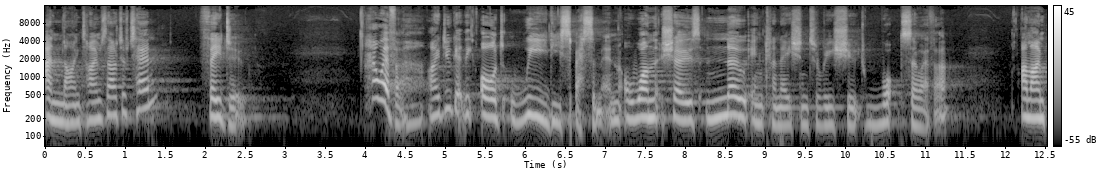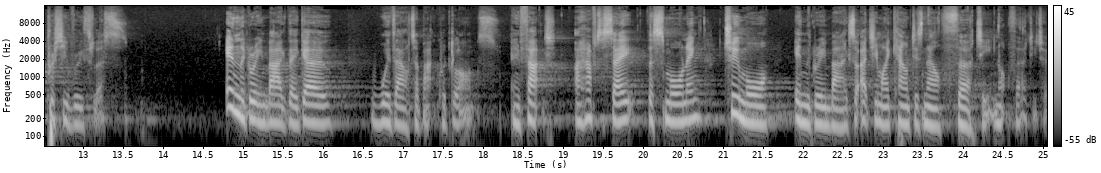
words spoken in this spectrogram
And nine times out of ten, they do. However, I do get the odd weedy specimen, or one that shows no inclination to reshoot whatsoever, and I'm pretty ruthless. In the green bag they go without a backward glance. In fact, I have to say, this morning, two more in the green bag. So actually, my count is now 30, not 32.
